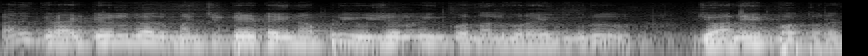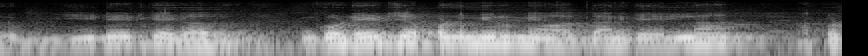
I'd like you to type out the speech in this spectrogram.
కానీ గ్రాడ్యువల్గా అది మంచి డేట్ అయినప్పుడు యూజువల్గా ఇంకో నలుగురు ఐదుగురు జాయిన్ అయిపోతారండి. ఈ డేట్కే కాదు. ఇంకో డేట్ చెప్పండి మీరు మేము దానికి వెళ్ళినా అక్కడ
